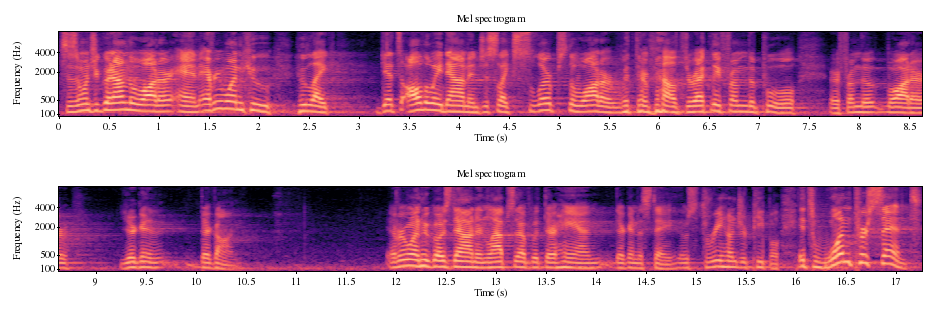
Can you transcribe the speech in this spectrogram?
says, I want you to go down to the water, and everyone who, who like, gets all the way down and just like slurps the water with their mouth directly from the pool or from the water, you're going they're gone. Everyone who goes down and laps it up with their hand, they're to stay. Those 300 people. It's 1%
